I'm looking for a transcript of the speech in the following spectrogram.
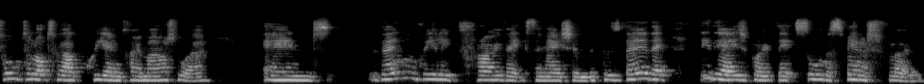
talked a lot to our kuia and kaumātua and they were really pro-vaccination because they're, that, they're the age group that saw the Spanish flu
